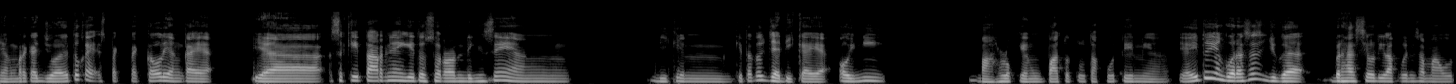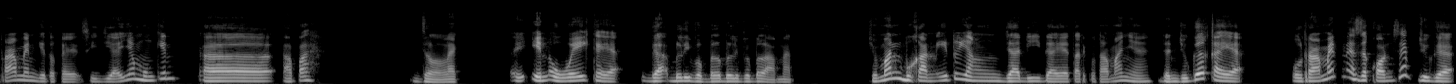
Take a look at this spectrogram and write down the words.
yang mereka jual itu kayak spektakel yang kayak ya sekitarnya gitu surroundingsnya yang bikin kita tuh jadi kayak oh ini makhluk yang patut lu takutin ya. Ya itu yang gue rasa juga berhasil dilakuin sama Ultraman gitu kayak CGI-nya mungkin eh apa jelek in a way kayak gak believable believable amat. Cuman bukan itu yang jadi daya tarik utamanya dan juga kayak Ultraman as a konsep juga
